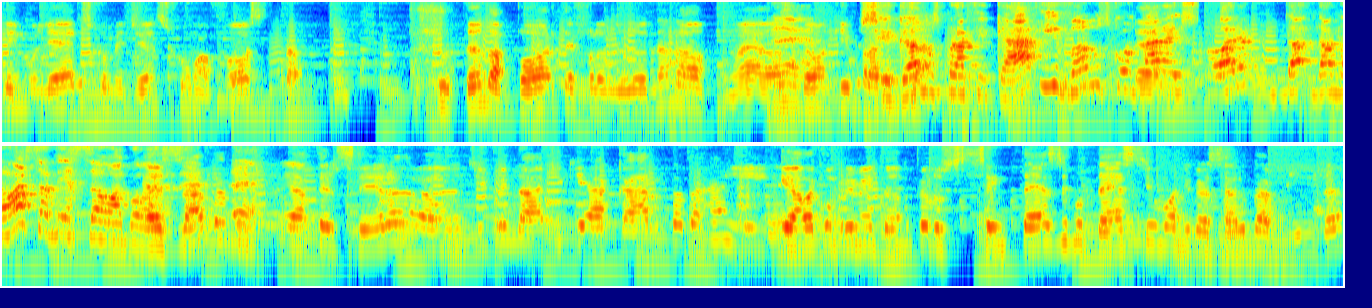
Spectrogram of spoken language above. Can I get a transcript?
Tem mulheres comediantes com uma voz que tá chutando a porta e falando, não, não, não é, elas É, estão aqui para Chegamos para ficar e vamos contar É. a história da, da nossa versão agora. Exatamente. Né? É. a terceira a antiguidade, que é a carta da rainha. E ela cumprimentando pelo centésimo décimo aniversário da vinda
